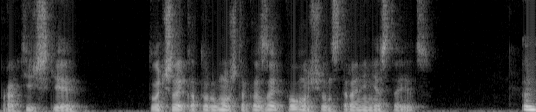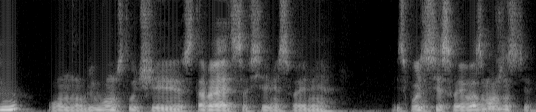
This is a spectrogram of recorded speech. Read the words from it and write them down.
практически тот человек, который может оказать помощь, он в стороне не остается. Угу. Он в любом случае старается всеми своими, использовать все свои возможности,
